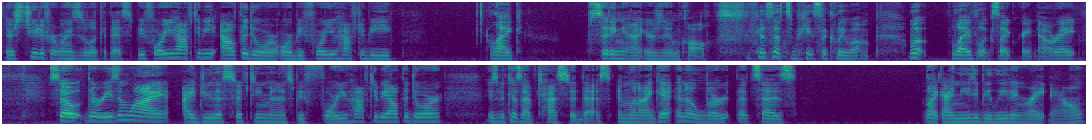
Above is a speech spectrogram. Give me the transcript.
there's two different ways to look at this. Before you have to be out the door or before you have to be like sitting at your Zoom call because that's basically what what life looks like right now, right? So the reason why I do this 15 minutes before you have to be out the door is because I've tested this. And when I get an alert that says like I need to be leaving right now,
